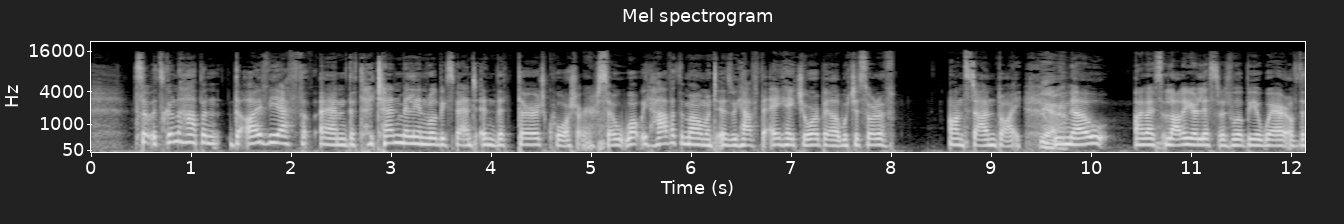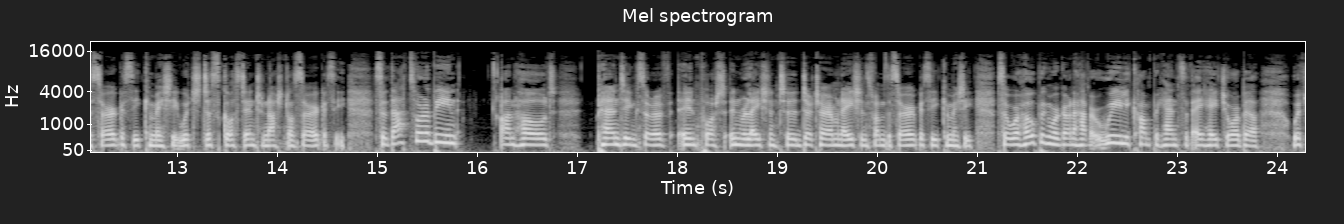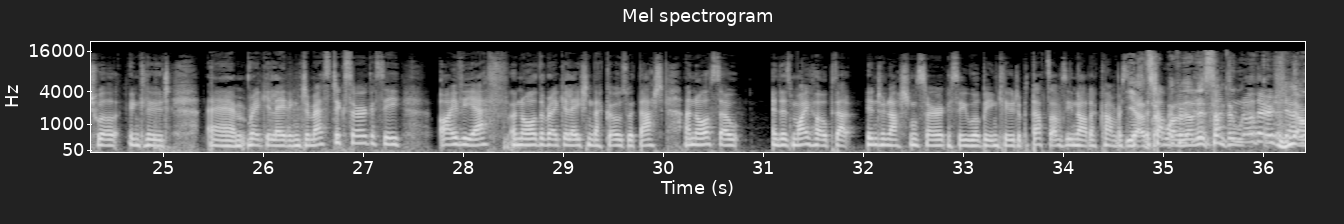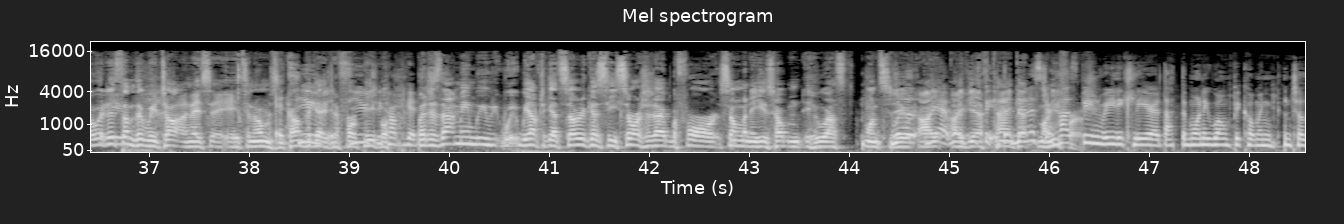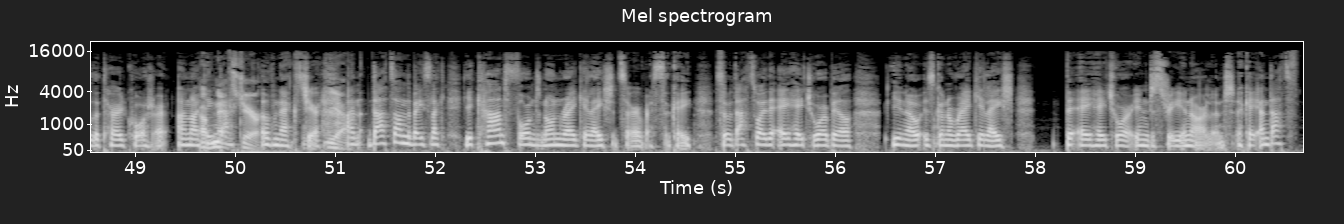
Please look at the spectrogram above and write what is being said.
So it's going to happen. The IVF, um, the 10 million will be spent in the third quarter. So what we have at the moment is we have the AHR bill, which is sort of on standby. Yeah. We know. And a lot of your listeners will be aware of the surrogacy committee, which discussed international surrogacy. So that's sort of been on hold pending sort of input in relation to determinations from the surrogacy committee. So we're hoping we're going to have a really comprehensive AHR bill, which will include um, regulating domestic surrogacy, IVF, and all the regulation that goes with that, and also it is my hope that international surrogacy will be included, but that's obviously not a conversation. Yeah, so, well, that is something. no, it is you. something we taught, and it's it's enormously It's complicated huge- it's for people. complicated. But does that mean we, we we have to get surrogacy sorted out before somebody who's hoping who has, wants to do I, yeah, well, IVF been- can't the get minister money has for it? been really clear that the money won't be coming until the third quarter, and I Of think next year. of next year, Yeah. and that's on the basis like you can't fund an unregulated service, okay? So that's why the AHR bill, you know, is going to regulate the AHR industry in Ireland, okay? And that's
